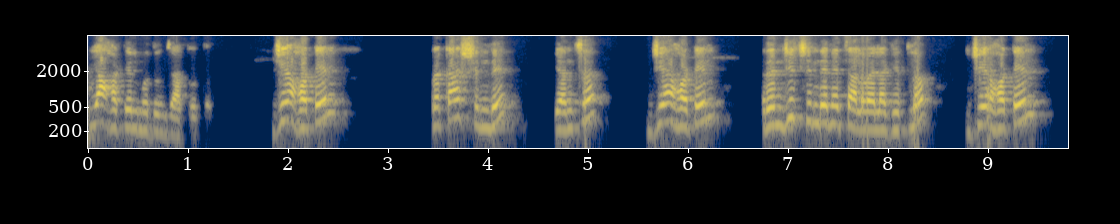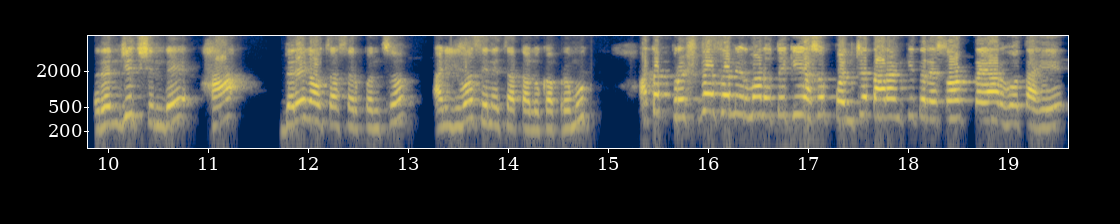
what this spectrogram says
या हॉटेलमधून जात होतं. जे हॉटेल प्रकाश शिंदे यांचं जे हॉटेल रणजित शिंदेने चालवायला घेतलं जे हॉटेल रणजित शिंदे हा दरेगावचा सरपंच आणि युवा सेनेचा तालुका प्रमुख आता प्रश्न असा निर्माण होते की असं पंचतारांकित रेसॉर्ट तयार होत आहे.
